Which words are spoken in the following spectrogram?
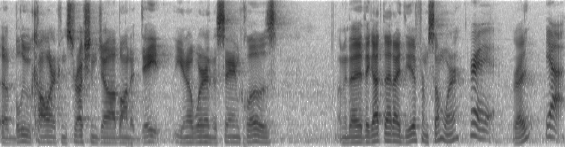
a blue collar construction job on a date, you know, wearing the same clothes. I mean, they, they got that idea from somewhere, right. Right? Yeah.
